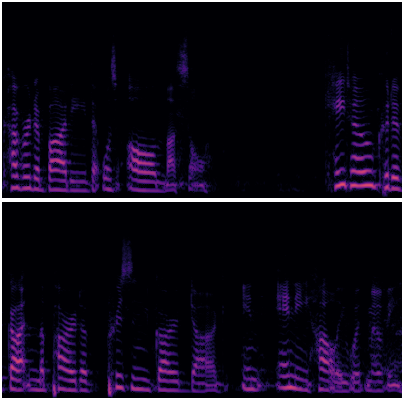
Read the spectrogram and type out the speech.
covered a body that was all muscle. Cato could have gotten the part of prison guard dog in any Hollywood movie.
